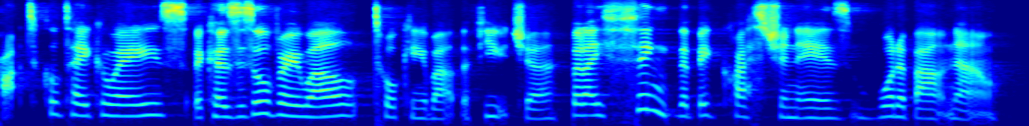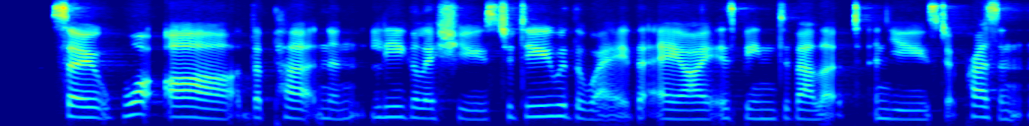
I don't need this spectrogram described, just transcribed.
practical takeaways because it's all very well talking about the future, but I think the big question is what about now? So, what are the pertinent legal issues to do with the way that AI is being developed and used at present?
